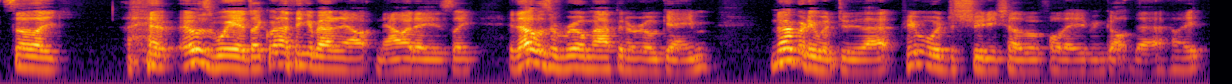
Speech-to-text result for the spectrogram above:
So like, it was weird. Like when I think about it now nowadays, like if that was a real map in a real game, nobody would do that. People would just shoot each other before they even got there. Like.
